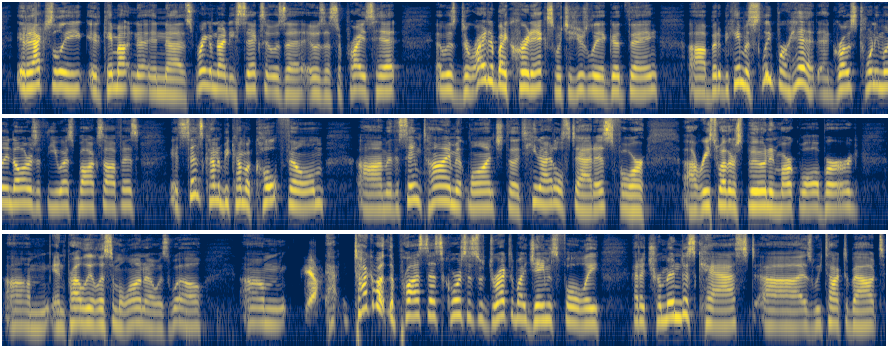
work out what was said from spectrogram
it actually it came out in, in uh, spring of '96. It was a it was a surprise hit. It was derided by critics, which is usually a good thing, uh, but it became a sleeper hit. It grossed $20 million at the U.S. box office. It's since kind of become a cult film. Um, at the same time, it launched the teen idol status for uh, Reese Witherspoon and Mark Wahlberg, um, and probably Alyssa Milano as well. Um, yeah. Talk about the process. Of course, this was directed by James Foley. Had a tremendous cast, uh, as we talked about.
